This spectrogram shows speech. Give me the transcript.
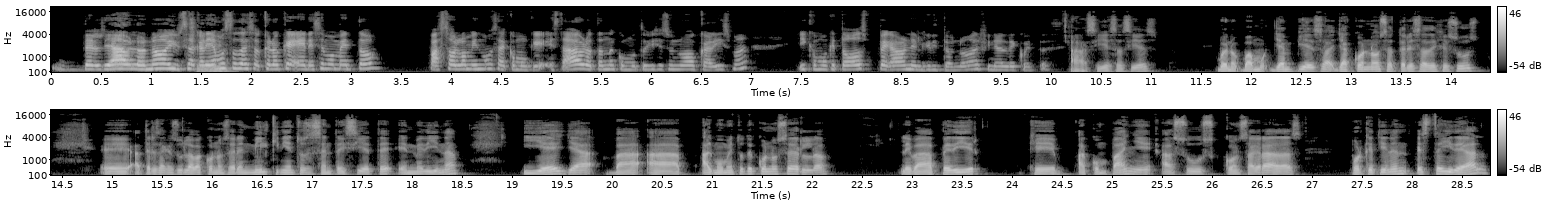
del diablo, ¿no? Y sacaríamos Sí. todo eso. Creo que en ese momento pasó lo mismo, o sea, como que estaba brotando, como tú dices, un nuevo carisma y como que todos pegaron el grito, ¿no? Al final de cuentas. Así es, así es. Bueno, vamos, ya empieza, ya conoce a Teresa de Jesús. Eh, a Teresa Jesús la va a conocer en 1567 en Medina. Y ella va a, al momento de conocerla, le va a pedir que acompañe a sus consagradas porque tienen este ideal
